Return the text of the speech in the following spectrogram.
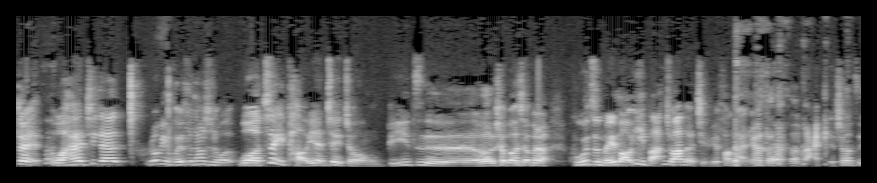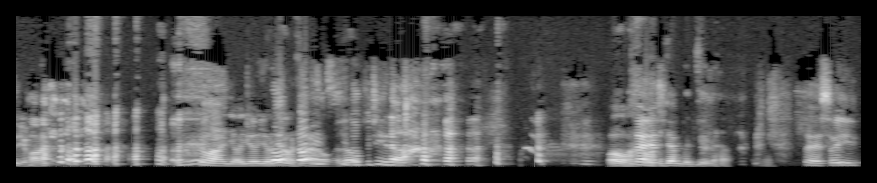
对，我还记得 Robin 回复当时我我最讨厌这种鼻子呃什么什么是胡子眉毛一把抓的解决方案，然后哒哒哒哒给出自己方案。是吗？有有有这种事儿我都都不记得 了。我我真不记得。对，所以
